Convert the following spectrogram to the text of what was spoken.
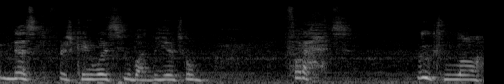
الناس كيفاش كيواسيو بعضياتهم. فرحت. قلت الله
